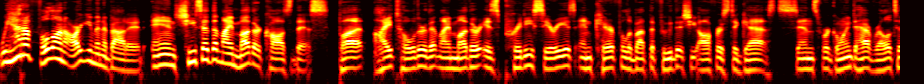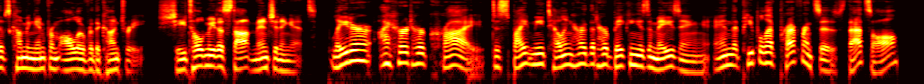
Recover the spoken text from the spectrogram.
We had a full on argument about it, and she said that my mother caused this. But I told her that my mother is pretty serious and careful about the food that she offers to guests, since we're going to have relatives coming in from all over the country. She told me to stop mentioning it. Later, I heard her cry, despite me telling her that her baking is amazing and that people have preferences, that's all.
